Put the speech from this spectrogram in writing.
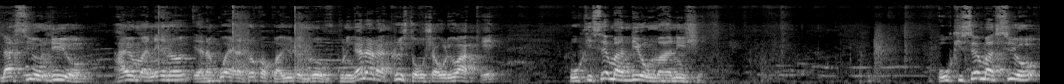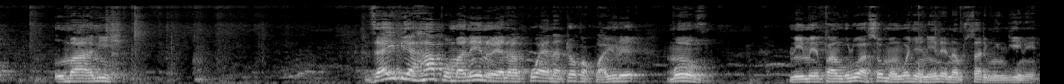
na sio ndiyo hayo maneno yanakuwa yanatoka kwa yule mwovu. Kulingana na Kristo ushauri wake ukisema ndiyo umaanishe. Ukisema sio umaanishe zaidi ya hapo maneno yanakuwa yanatoka kwa yule mwovu nimepangulua somo ngoja niende na mstari mwingine.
